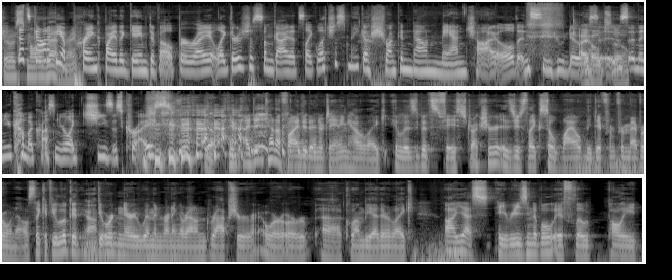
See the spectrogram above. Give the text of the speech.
that's got to be a right? prank by the game developer, right? Like, there's just some guy that's like, let's just make a shrunken down man child and see who hope notices. so. And then you come across and you're like, Jesus Christ. I did kind of find it entertaining how like Elizabeth's face structure is just like so wildly different from everyone else. Like if you look at the ordinary women running around Rapture or or uh, Columbia, they're like, ah yes, a reasonable if low poly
